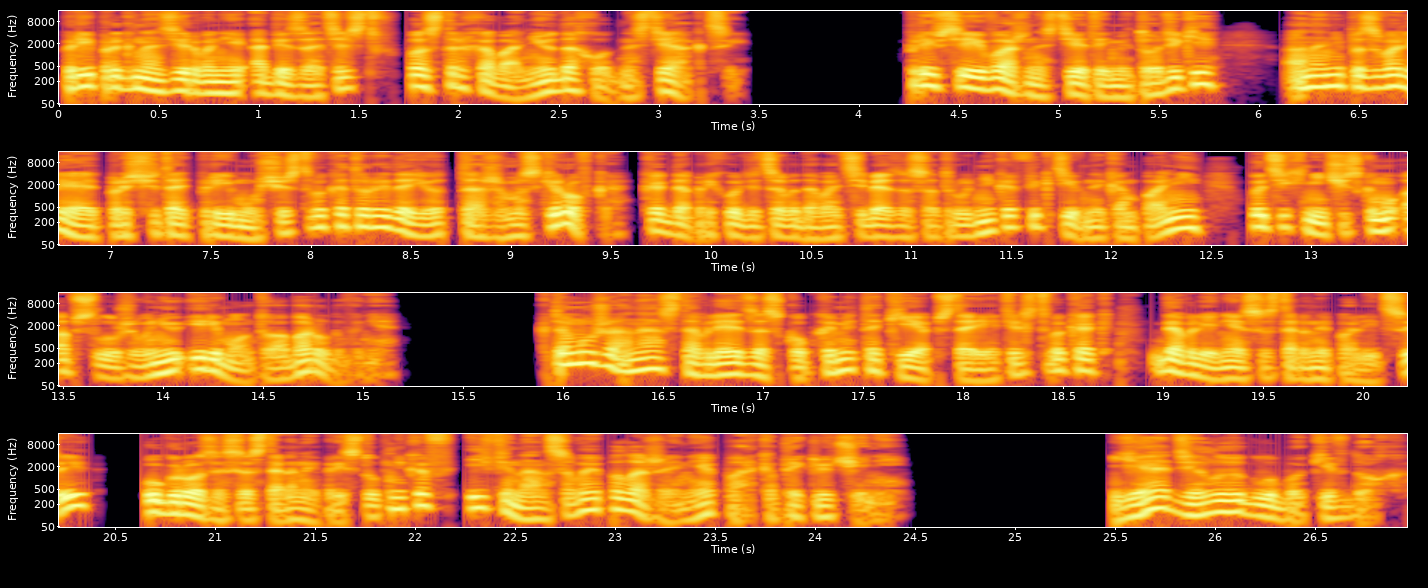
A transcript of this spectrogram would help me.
при прогнозировании обязательств по страхованию доходности акций. При всей важности этой методики она не позволяет просчитать преимущества, которые дает та же маскировка, когда приходится выдавать себя за сотрудника фиктивной компании по техническому обслуживанию и ремонту оборудования. К тому же она оставляет за скобками такие обстоятельства, как давление со стороны полиции, угрозы со стороны преступников и финансовое положение парка приключений. Я делаю глубокий вдох.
